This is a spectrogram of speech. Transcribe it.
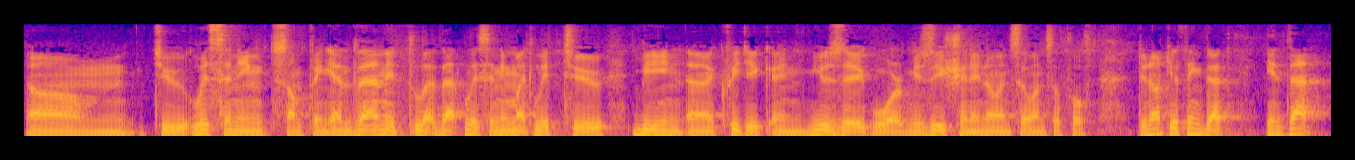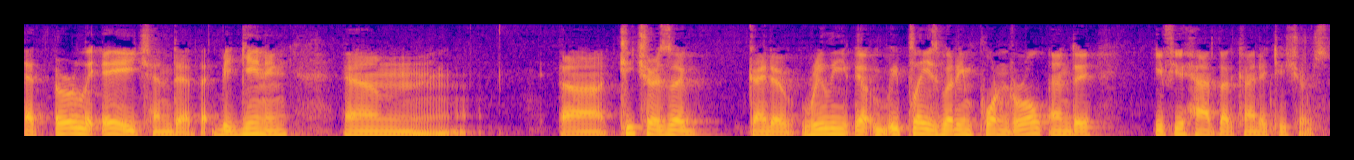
um, to listening to something. And then it that listening might lead to being a critic in music or musician you know and so on and so forth. Do not you think that in that at early age and at that beginning, um, uh, teachers are kind of really uh, it plays very important role. And uh, if you had that kind of teachers,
